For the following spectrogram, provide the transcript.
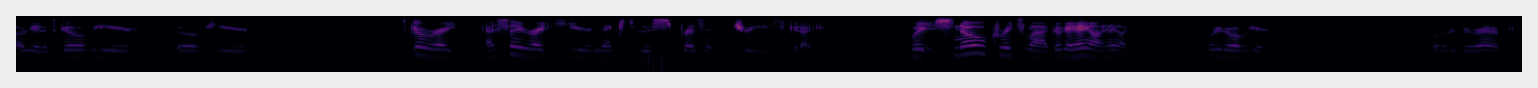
Okay, let's go over here Let's go over here. Let's go right. I say right here next to this present and trees. Is a good idea. Wait, snow creates lag. Okay, hang on, hang on. I'm gonna go over here? Over to go right over here.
